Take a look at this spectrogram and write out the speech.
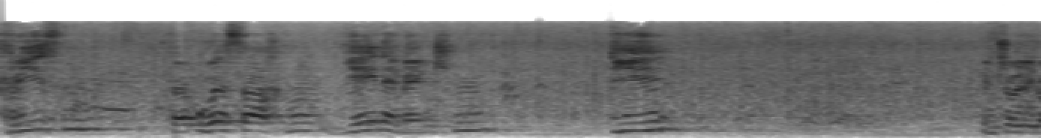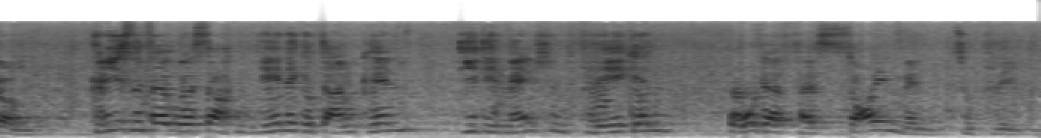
Krisen verursachen jene Menschen, die, Entschuldigung, Krisen verursachen jene Gedanken, die die Menschen pflegen oder versäumen zu pflegen.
